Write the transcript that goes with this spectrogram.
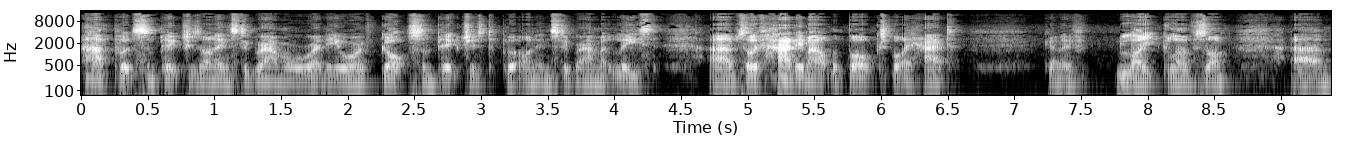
have put some pictures on Instagram already, or I've got some pictures to put on Instagram at least. Um, so I've had him out the box, but I had kind of light gloves on. Um,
